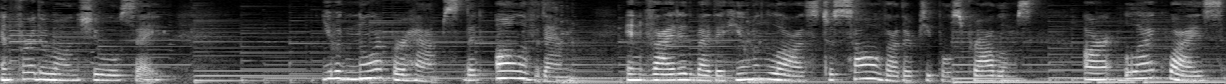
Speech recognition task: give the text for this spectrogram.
And further on, she will say, You ignore perhaps that all of them, invited by the human laws to solve other people's problems, are likewise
